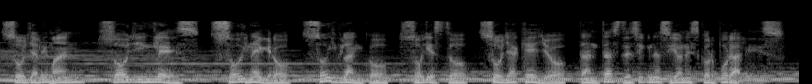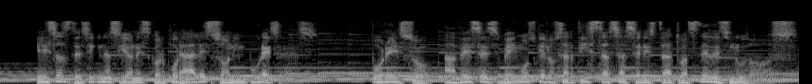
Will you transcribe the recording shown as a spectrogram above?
soy alemán, soy inglés, soy negro, soy blanco, soy esto, soy aquello, tantas designaciones corporales. Esas designaciones corporales son impurezas. Por eso, a veces vemos que los artistas hacen estatuas de desnudos.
